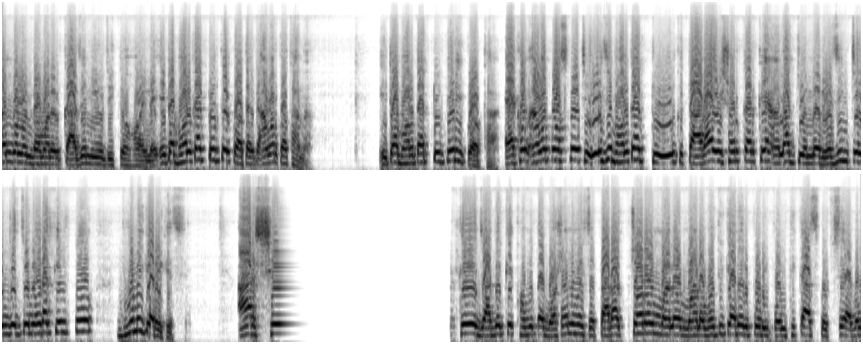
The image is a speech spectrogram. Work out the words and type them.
আন্দোলন দমনের কাজে নিয়োজিত হয় না এটা ভলকার টুর্কের কথা, এটা আমার কথা না। এটা ভলকার টুর্কেরই কথা। এখন আমার প্রশ্ন হচ্ছে, এই যে ভলকার টুর্ক তারা এই সরকারকে আনার জন্য রেজিম চেঞ্জের জন্য, ওরা কিন্তু ভূমিকা রেখেছে। আর সে যাদেরকে ক্ষমতায় বসানো হয়েছে, তারা চরম মানব, মানবাধিকারের পরিপন্থী কাজ করছে এবং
